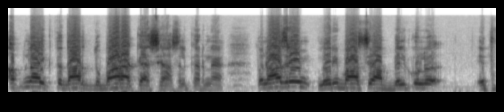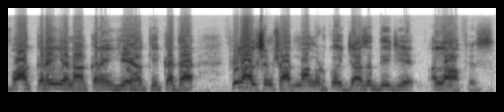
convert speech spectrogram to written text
اپنا اقتدار دوبارہ کیسے حاصل کرنا ہے۔ تو ناظرین، میری بات سے آپ بالکل اتفاق کریں یا نہ کریں، یہ حقیقت ہے۔ فی الحال شمشاد مانگڑ کو اجازت دیجیے اللہ حافظ۔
